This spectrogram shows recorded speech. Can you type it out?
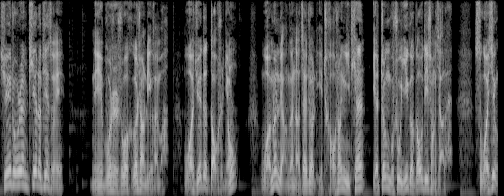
徐主任撇了撇嘴：“你不是说和尚厉害吗？我觉得道士牛。我们两个呢，在这里吵上一天，也争不出一个高低上下来。索性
